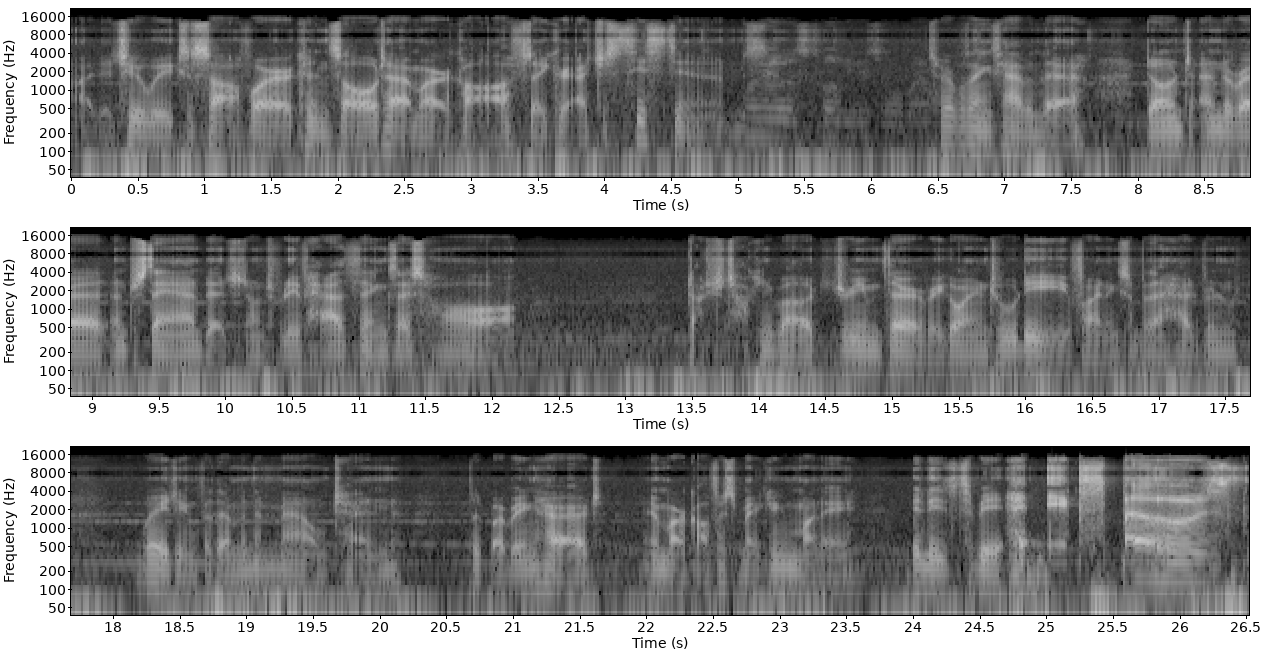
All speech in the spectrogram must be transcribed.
I did two weeks of software consult at Murkoff. They crash systems. When I was 12 years old, I Terrible things happen there. Don't under understand it. Don't believe half things I saw. Doctor talking about dream therapy going too deep, finding something that had been waiting for them in the mountain. People are being hurt, and Murkoff is making money. It needs to be exposed.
